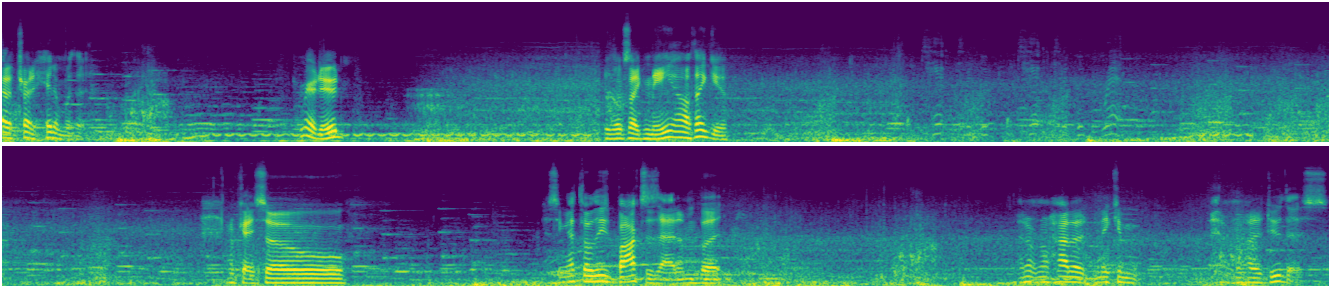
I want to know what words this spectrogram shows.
Got to try to hit him with it. Come here, dude. He looks like me. Oh, thank you. Can't get a good. Can't get a good grip. Okay, so guessing I throw these boxes at him, but I don't know how to make him. I don't know how to do this.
